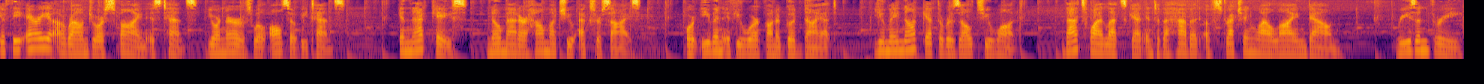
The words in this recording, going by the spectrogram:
If the area around your spine is tense, your nerves will also be tense. In that case, no matter how much you exercise, or even if you work on a good diet, you may not get the results you want. That's why let's get into the habit of stretching while lying down. Reason 3.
